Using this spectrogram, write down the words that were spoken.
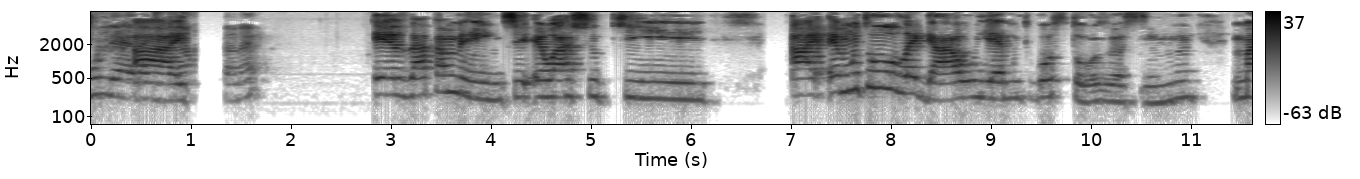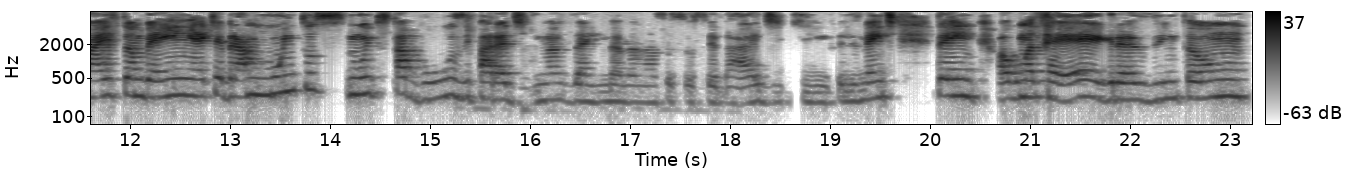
Mulher Ai. ainda, né? Exatamente. Eu acho que é muito legal e é muito gostoso, assim, mas também é quebrar muitos, muitos tabus e paradigmas ainda da nossa sociedade, que infelizmente tem algumas regras, então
